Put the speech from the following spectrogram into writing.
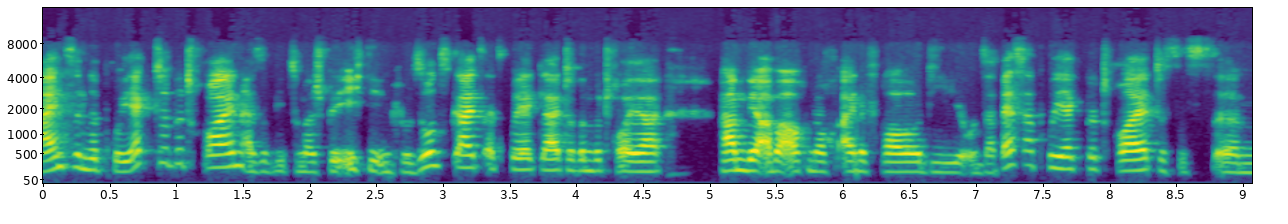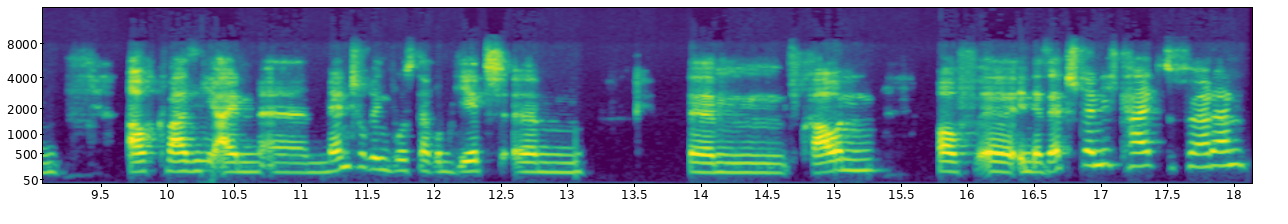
einzelne Projekte betreuen, also wie zum Beispiel ich, die Inklusionsguides als Projektleiterin betreue, haben wir aber auch noch eine Frau, die unser Besser-Projekt betreut. Das ist ähm, auch quasi ein äh, Mentoring, wo es darum geht, ähm, ähm, Frauen auf, äh, in der Selbstständigkeit zu fördern.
